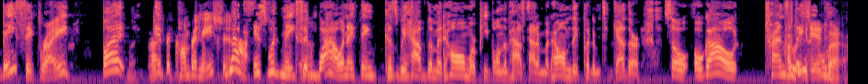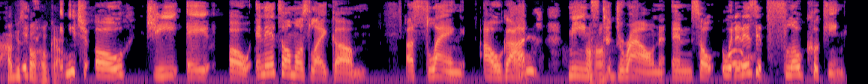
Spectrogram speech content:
basic, right? But Uh, the combination yeah, it's what makes Yeah. it wow. And I think because we have them at home, or people in the past had them at home, they put them together. So hogao how do you translated spell that? How do you spell Hogao? H O G A O, and it's almost like um, a slang. Ahogar means Uh-huh. to drown, and so what it is, it's slow cooking.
